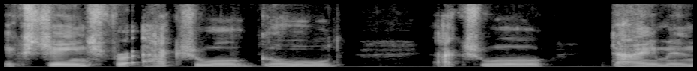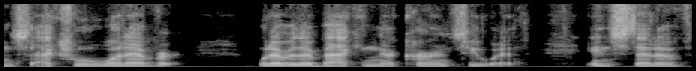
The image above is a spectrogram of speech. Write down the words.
exchange for actual gold, actual diamonds, actual whatever, whatever they're backing their currency with, instead of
